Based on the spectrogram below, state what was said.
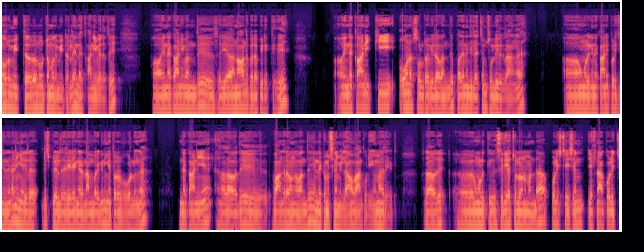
நூறு மீட்டரோ நூற்றம்பது மீட்டரில் இந்த காணி வருது. இந்த காணி வந்து சரியாக நாலு பிறப்பு இருக்குது. இந்த காணிக்கு ஓனர் சொல்கிற விலை வந்து பதினஞ்சு லட்சம் சொல்லியிருக்கிறாங்க. உங்களுக்கு இந்த காணி பிடிச்சிருந்ததுன்னா நீங்கள் இதில் டிஸ்பிளேல தெரியுற நம்பருக்கு நீங்கள் தொடர்பு கொள்ளுங்கள் இந்த காணியை அதாவது வாங்குறவங்க வந்து எந்த கமிஷனும் இல்லாமல் வாங்கக்கூடிய மாதிரி இருக்கு. அதாவது உங்களுக்கு சரியா சொல்லணுமெண்டா போலீஸ் ஸ்டேஷன் ஜெஃப்னா காலேஜ்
